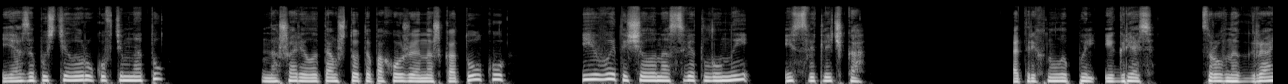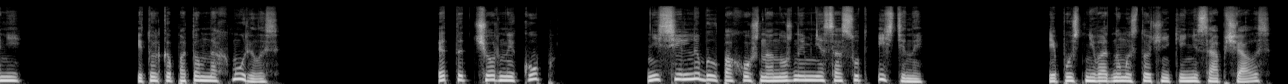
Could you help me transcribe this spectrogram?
Я запустила руку в темноту, нашарила там что-то похожее на шкатулку и вытащила на свет луны из светлячка. Отряхнула пыль и грязь с ровных граней и только потом нахмурилась. Этот черный куб не сильно был похож на нужный мне сосуд истины. И пусть ни в одном источнике не сообщалось,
